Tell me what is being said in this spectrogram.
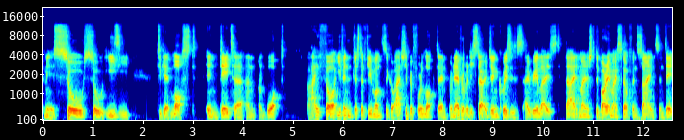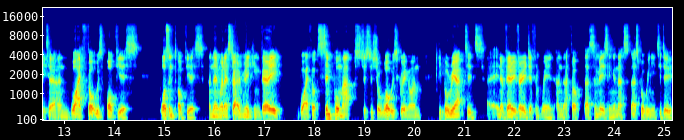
I mean, it's so, so easy to get lost in data and, and what I thought even just a few months ago, actually before lockdown, when everybody started doing quizzes, I realized that I'd managed to bury myself in science and data, and what I thought was obvious wasn't obvious. And then when I started making very, what I thought simple maps just to show what was going on, people reacted in a very, very different way. And I thought that's amazing, and that's that's what we need to do.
